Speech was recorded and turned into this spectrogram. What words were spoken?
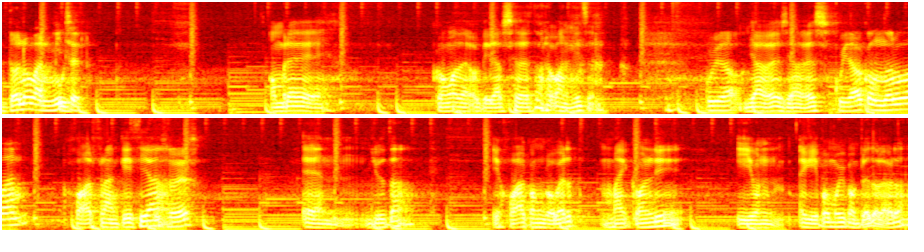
Donovan Mitchell. Hombre, ¿cómo de olvidarse de Donovan Mitchell? Cuidado. Ya ves, ya ves. Cuidado con Donovan, Jugador franquicia eso es. en Utah y juega con Gobert, Mike Conley y un equipo muy completo, la verdad.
